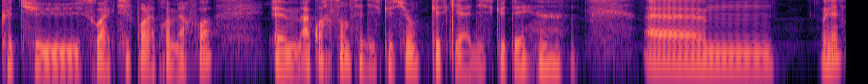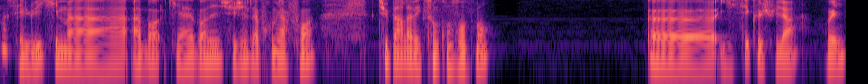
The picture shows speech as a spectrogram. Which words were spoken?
que tu sois actif pour la première fois. Euh, à quoi ressemblent ces discussions? Qu'est-ce qu'il y a à discuter? Honnêtement, c'est lui qui m'a qui a abordé le sujet la première fois. Tu parles avec son consentement? Il sait que je suis là, oui.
